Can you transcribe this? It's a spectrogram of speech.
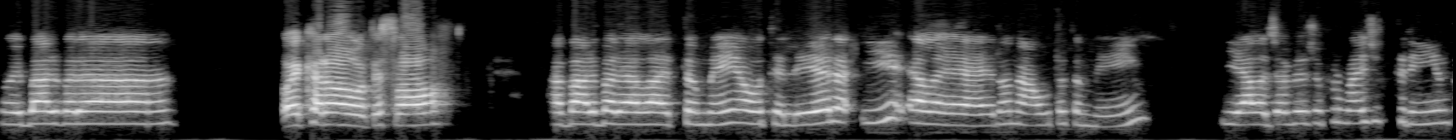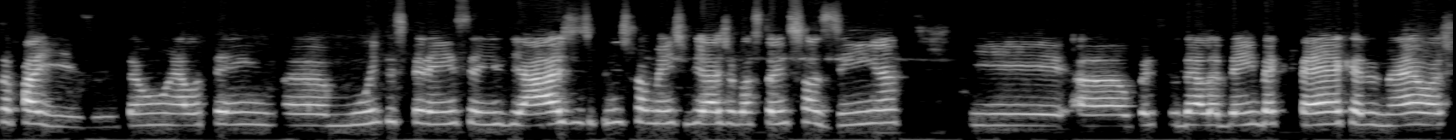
Oi, Bárbara. Oi, Carol. Oi, pessoal. A Bárbara, ela é também é hoteleira e ela é aeronauta também. E ela já viajou por mais de 30 países. Então, ela tem uh, muita experiência em viagens e principalmente viaja bastante sozinha e uh, o perfil dela é bem backpacker, né? Eu acho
